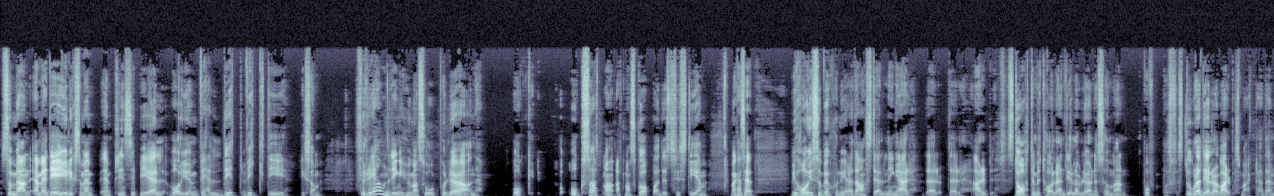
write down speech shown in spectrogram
Som man, ja, men det är ju liksom en, en principiell, var ju en väldigt viktig liksom, förändring i hur man såg på lön och också att man, att man skapade ett system. Man kan säga att vi har ju subventionerade anställningar där, där staten betalar en del av lönesumman på, på, stora delar av arbetsmarknaden.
